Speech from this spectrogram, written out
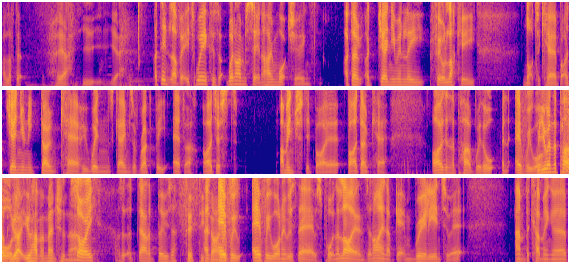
I loved it. Yeah, you, yeah. I didn't love it. It's weird because when I'm sitting at home watching, I don't. I genuinely feel lucky not to care, but I genuinely don't care who wins games of rugby ever. I just, I'm interested by it, but I don't care. I was in the pub with all and everyone. Were you in the pub? You, you haven't mentioned that. Sorry, I was at the, down the boozer 50 and times. Every everyone who was there was supporting the Lions, and I ended up getting really into it and becoming a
